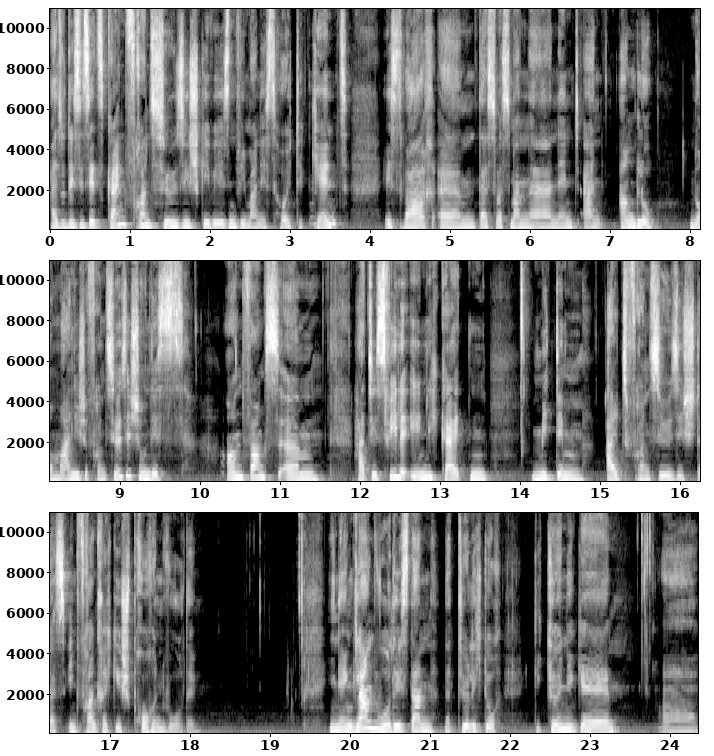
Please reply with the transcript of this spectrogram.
Also das ist jetzt kein Französisch gewesen, wie man es heute kennt. Es war ähm, das, was man äh, nennt ein anglo-normannische Französisch und es anfangs ähm, hatte es viele Ähnlichkeiten mit dem Altfranzösisch, das in Frankreich gesprochen wurde. In England wurde es dann natürlich durch die Könige, äh,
